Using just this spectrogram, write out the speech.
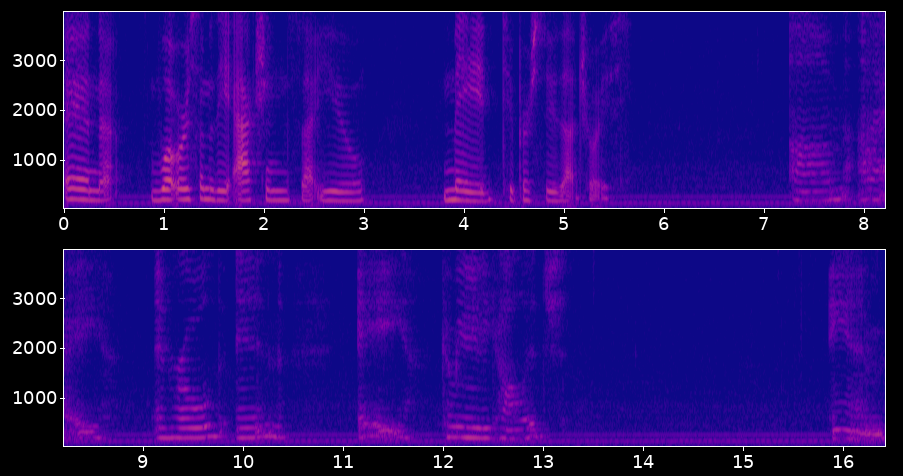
And what were some of the actions that you made to pursue that choice? Um, I enrolled in a community college and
